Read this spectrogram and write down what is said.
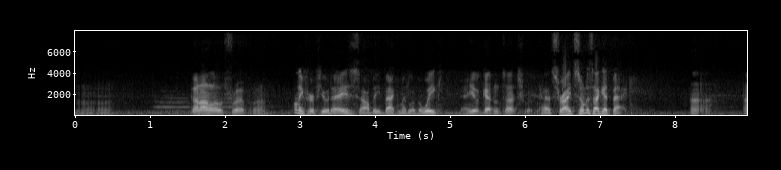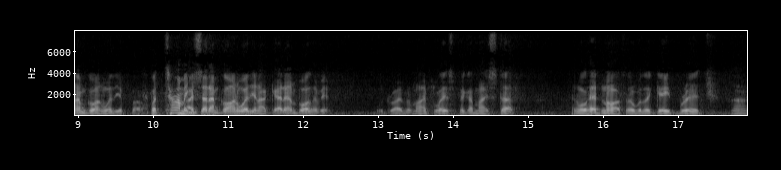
Mm-hmm. Gone on a little trip, huh? Only for a few days. I'll be back middle of the week. Yeah, you'll get in touch with me. That's right, soon as I get back. Uh-uh. I'm going with you, pal. But, Tommy. I said I'm going with you. Now get in, both of you. We'll drive to my place, pick up my stuff, and we'll head north over the Gate Bridge, huh?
